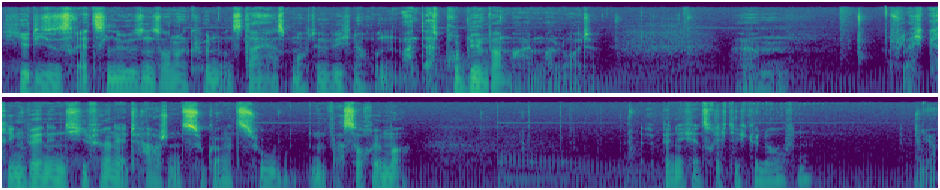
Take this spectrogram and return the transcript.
hier dieses Rätsel lösen, sondern können uns da erstmal auf den Weg nach unten machen. Das probieren wir mal einmal, Leute. Ähm, vielleicht kriegen wir in den tieferen Etagen Zugang zu was auch immer. Bin ich jetzt richtig gelaufen? Ja.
